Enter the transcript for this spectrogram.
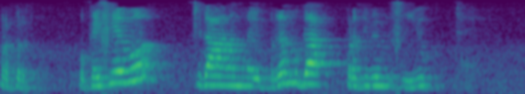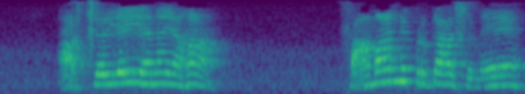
प्रकृति। वो कैसे है वो? चिदानंदमय ब्रह्म का प्रतिबिंब से युक्त। आश्चर्य ही है ना यहाँ। सामान्य प्रकाश में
